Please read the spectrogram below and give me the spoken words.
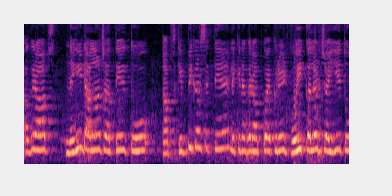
अगर आप नहीं डालना चाहते तो आप स्किप भी कर सकते हैं, लेकिन अगर आपको एक्यूरेट वही कलर चाहिए तो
